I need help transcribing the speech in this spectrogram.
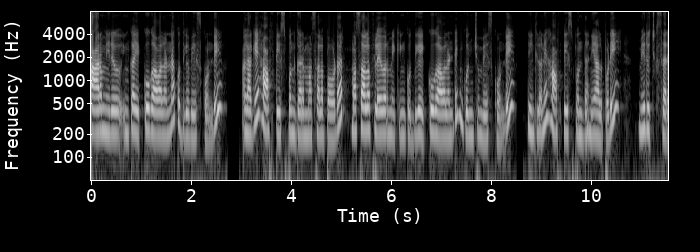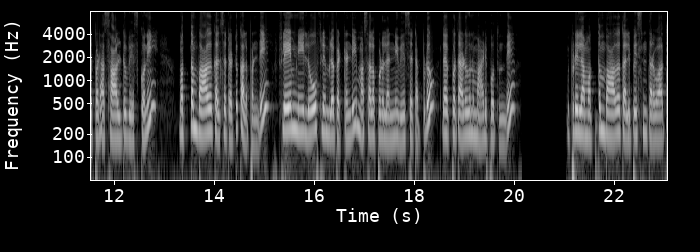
కారం మీరు ఇంకా ఎక్కువ కావాలన్నా కొద్దిగా వేసుకోండి. అలాగే half teaspoon garam masala powder. Masala flavour మీకు ఇంకొద్దిగా ఎక్కువ కావాలంటే ఇంకొంచెం వేసుకోండి. దీంట్లోనే హాఫ్ టీ స్పూన్ ధనియాల పొడి మీ రుచికి సరిపడా సాల్ట్ వేసుకొని మొత్తం బాగా కలిసేటట్టు కలపండి. ఫ్లేమ్ని లో ఫ్లేమ్లో పెట్టండి. మసాలా పొడులన్నీ వేసేటప్పుడు లేకపోతే అడుగును మాడిపోతుంది. ఇప్పుడు ఇలా మొత్తం బాగా కలిపేసిన తర్వాత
